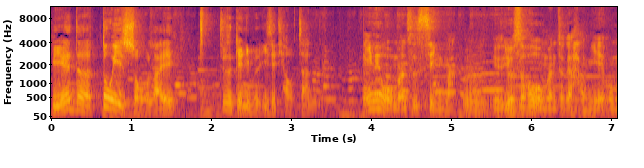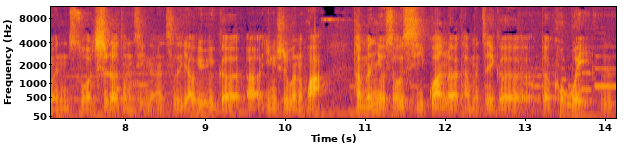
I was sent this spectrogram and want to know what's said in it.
别的对手来，就是给你们一些挑战呢？因为我们是新嘛，嗯，有有时候我们这个行业，我们所吃的东西呢，是要有一个呃饮食文化，他们有时候习惯了他们这个的口味，嗯，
